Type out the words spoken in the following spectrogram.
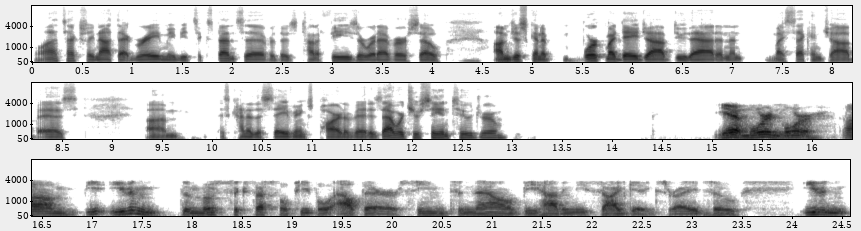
well, that's actually not that great. Maybe it's expensive or there's a ton of fees or whatever. So I'm just going to work my day job, do that. And then my second job as, um, as kind of the savings part of it. Is that what you're seeing too, Drew? Yeah, more and more. Um, e- even the most successful people out there seem to now be having these side gigs, right? So even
